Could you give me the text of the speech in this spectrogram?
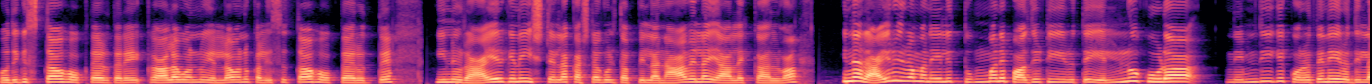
ಒದಗಿಸ್ತಾ ಹೋಗ್ತಾ ಇರ್ತಾರೆ. ಕಾಲವನ್ನು ಎಲ್ಲವನ್ನು ಕಲಿಸುತ್ತಾ ಹೋಗ್ತಾ ಇರುತ್ತೆ. ಇನ್ನು ರಾಯರಿಗೇ ಇಷ್ಟೆಲ್ಲ ಕಷ್ಟಗಳು ತಪ್ಪಿಲ್ಲ. ನಾವೆಲ್ಲ ಯಾಲೆಕ್ಕ ಅಲ್ವಾ? ಇನ್ನು ರಾಯರು ಇರೋ ಮನೆಯಲ್ಲಿ ತುಂಬಾ ಪಾಸಿಟಿವ್ ಇರುತ್ತೆ. ಎಲ್ಲೂ ಕೂಡ ನೆಮ್ಮದಿಗೆ ಕೊರತೆನೇ ಇರೋದಿಲ್ಲ.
